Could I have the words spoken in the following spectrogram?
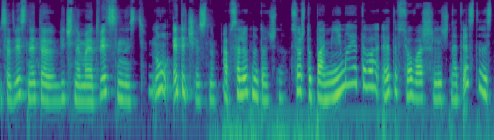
соответственно, это личная моя ответственность. Ну, это честно. Абсолютно точно. Все, что помимо этого, это все ваша личная ответственность.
